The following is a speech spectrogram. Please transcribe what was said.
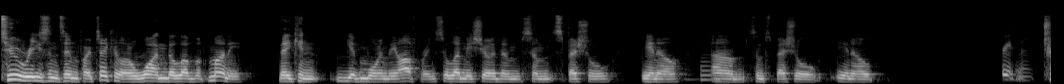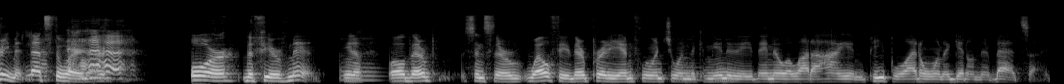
two reasons in particular. One, the love of money. They can give more in the offering. So let me show them some special, you know, um, some special, you know, Treatment. treatment. That's the word. or the fear of man. You know, mm. well, they're since they're wealthy, they're pretty influential in the mm-hmm. community. They know a lot of high end people. I don't want to get on their bad side.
